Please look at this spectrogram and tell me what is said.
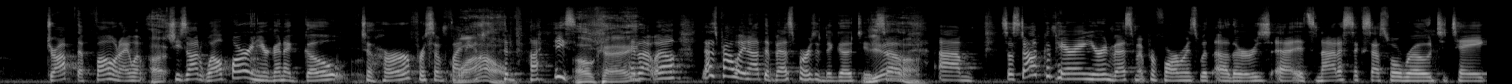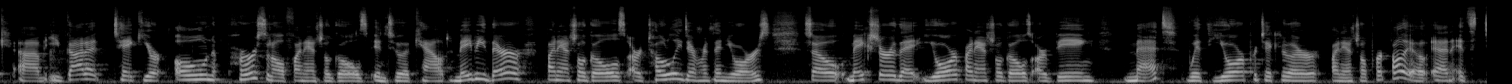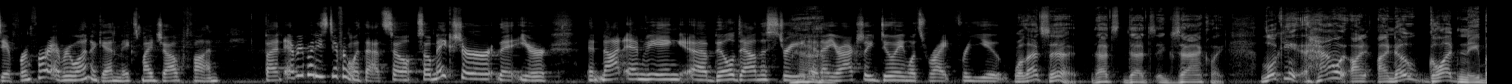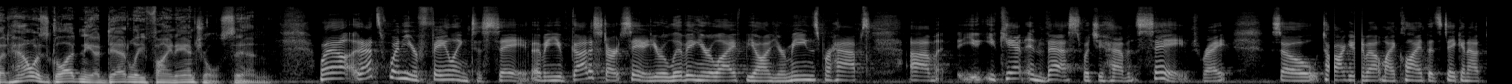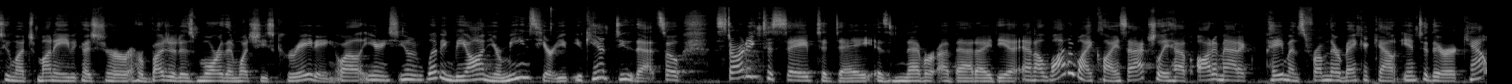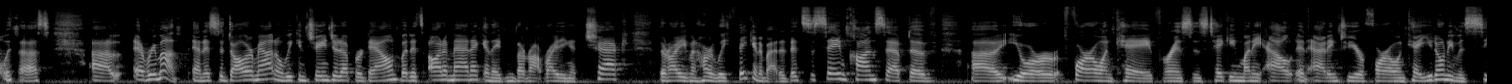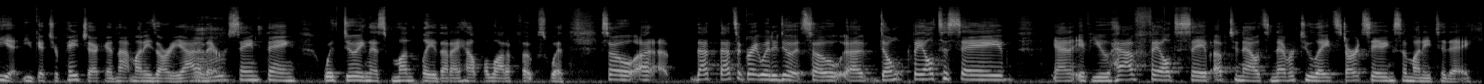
dropped the phone. I went, uh, she's on welfare and you're going to go to her for some financial wow. advice. Okay. I thought, well, that's probably not the best person to go to. Yeah. So, um, so stop comparing your investment performance with others. Uh, it's not a successful road to take. Um, you've got to take your own personal financial goals into account. Maybe their financial goals are totally different than yours. So make sure that your financial goals are being met with your particular financial portfolio. And it's different for everyone. Again, makes my job fun but everybody's different with that. So so make sure that you're not envying uh, Bill down the street and that you're actually doing what's right for you. Well, that's it. That's that's exactly. Looking how I, I know gluttony, but how is gluttony a deadly financial sin? Well, that's when you're failing to save. I mean, you've got to start saving. You're living your life beyond your means, perhaps. Um, you, you can't invest what you haven't saved, right? So, talking about my client that's taken out too much money because her, her budget is more than what she's creating. Well, you're, you're living beyond your means here. You, you can't do that. So, starting to save today is never a bad idea. And a lot of my clients actually have automatic payments from their bank account into their account with us uh, every month. And it's a dollar amount, and we can change it up or down, but it's automatic and they, they're not writing a check. They're not even hardly thinking about it. It's the same concept of uh, your 401k, for instance, taking money out and adding to your 401k. You don't even see it. You get your paycheck and that money's already out mm-hmm. of there. Same thing with doing this monthly that I help a lot of folks with. So uh, that that's a great way to do it. So uh, don't fail to save. And if you have failed to save up to now, it's never too late. Start saving some money today.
